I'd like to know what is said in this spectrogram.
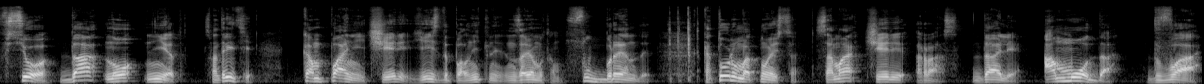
все да, но нет. Смотрите, компании Cherry есть дополнительные, назовем их там, суббренды, к которым относится сама Cherry раз. Далее, Амода 2,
